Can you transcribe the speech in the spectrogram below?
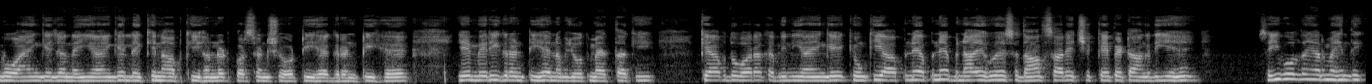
वो आएँगे या नहीं आएँगे, लेकिन आपकी हंड्रेड परसेंट श्योरिटी है, गारंटी है। ये मेरी गारंटी है नवजोत मेहता की, कि आप दोबारा कभी नहीं आएँगे, क्योंकि आपने अपने बनाए हुए सिद्धांत सारे छिक्के पे टांग दिए हैं। सही बोल रहे हैं यार मैं हिंदी?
